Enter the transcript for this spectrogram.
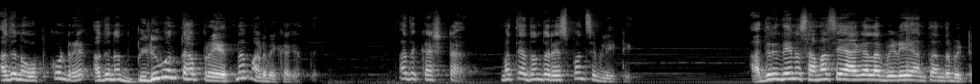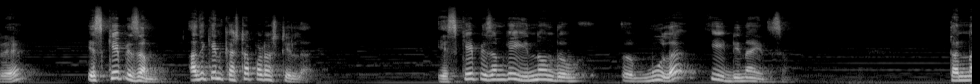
ಅದನ್ನು ಒಪ್ಕೊಂಡ್ರೆ ಅದನ್ನು ಬಿಡುವಂತಹ ಪ್ರಯತ್ನ ಮಾಡಬೇಕಾಗತ್ತೆ. ಅದು ಕಷ್ಟ, ಮತ್ತು ಅದೊಂದು ರೆಸ್ಪಾನ್ಸಿಬಿಲಿಟಿ ಅದರಿಂದ ಏನು ಸಮಸ್ಯೆ ಆಗಲ್ಲ ಬಿಡಿ ಅಂತ ಅಂದುಬಿಟ್ರೆ ಎಸ್ಕೇಪಿಸಮ್ ಅದಕ್ಕೇನು ಕಷ್ಟಪಡೋಷ್ಟಿಲ್ಲ. ಎಸ್ಕೇಪಿಸಮ್ಗೆ ಇನ್ನೊಂದು ಮೂಲ ಈ ಡಿನೈಸಮ್ ತನ್ನ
